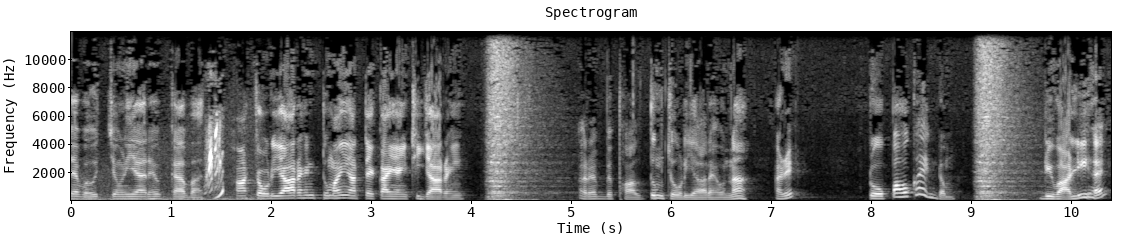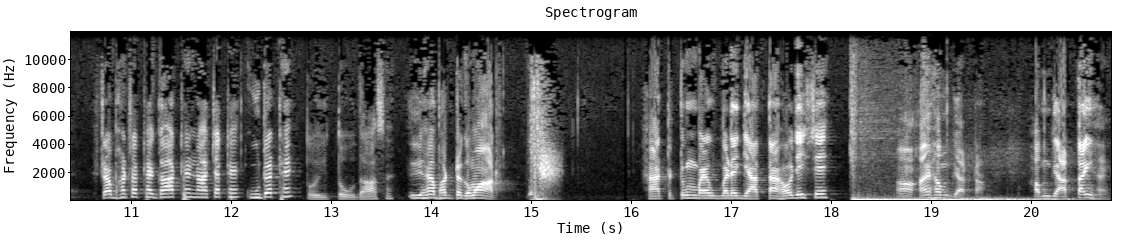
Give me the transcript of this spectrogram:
चाचा बहुत चौड़िया रहे हो क्या बात? हाँ चौड़िया रहे तुम्हारी आते का यहीं थी जा रही अरे बेफालतू में चौड़िया रहे हो ना? अरे टोपा होगा एकदम। दिवाली है सब हंसत है गात है नाचत है कूदत है। तो ये तो उदास है। यह भट्टगमार हाँ तो तुम बड़े बड़े ज्ञाता हो जैसे। हाँ है हम ज्ञाता। हम ज्ञाता ही हैं।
